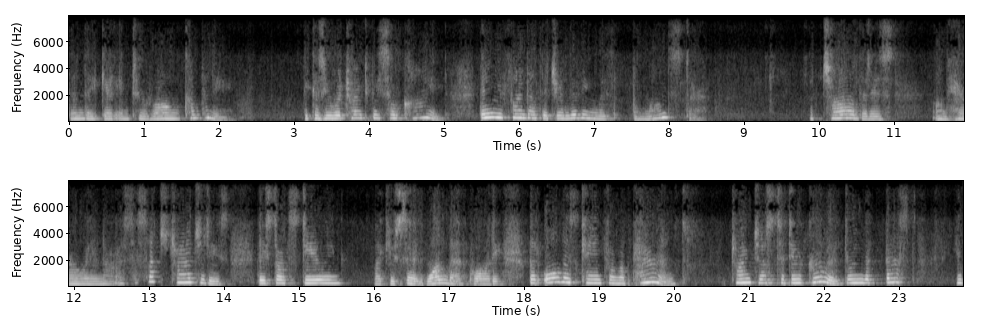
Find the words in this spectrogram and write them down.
Then they get into wrong company because you were trying to be so kind. Then you find out that you're living with a monster, a child that is on heroin or such tragedies. They start stealing, like you said, one bad quality, but all this came from a parent trying just to do good, doing the best. You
